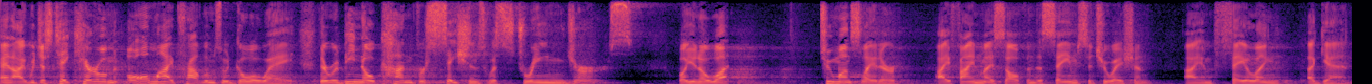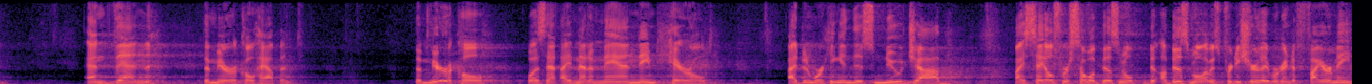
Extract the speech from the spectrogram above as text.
and I would just take care of them, and all my problems would go away. There would be no conversations with strangers. Well, you know what? Two months later, I find myself in the same situation. I am failing again. And then the miracle happened. The miracle was that I met a man named Harold. I'd been working in this new job my sales were so abysmal, abysmal, I was pretty sure they were going to fire me.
